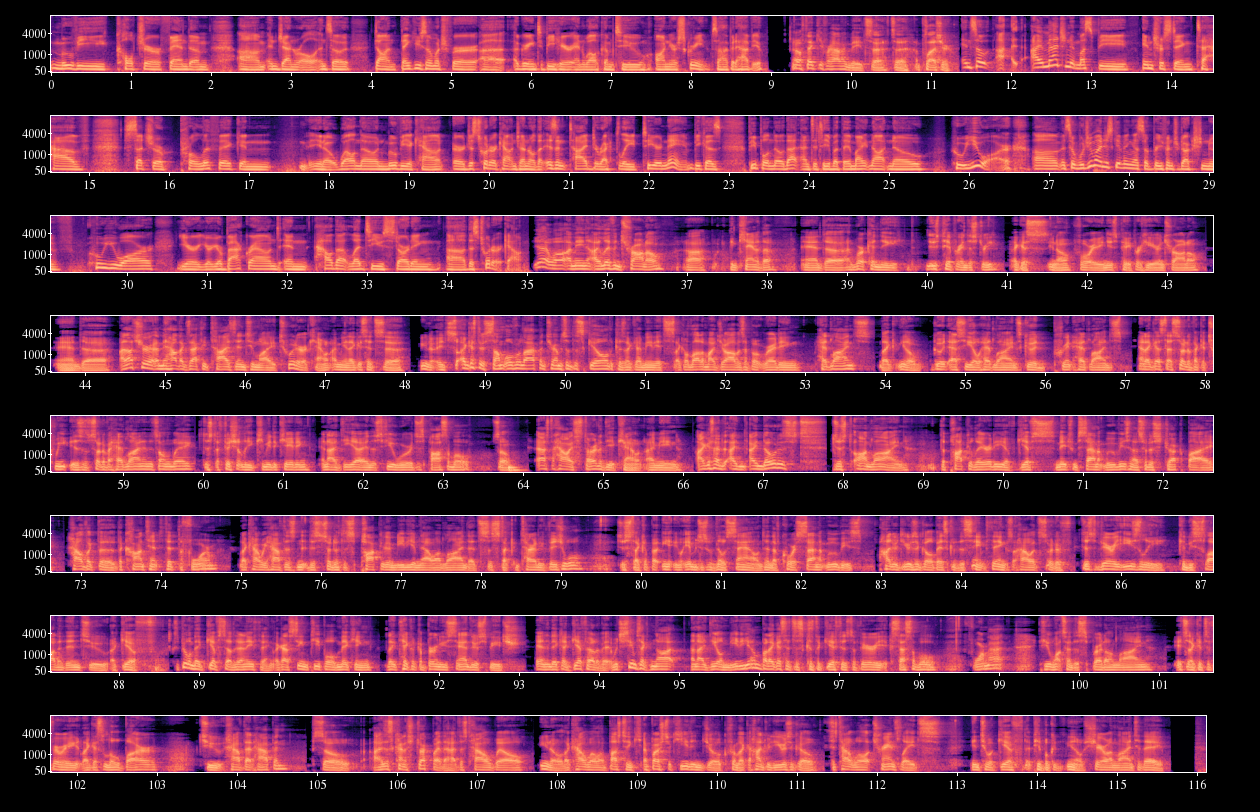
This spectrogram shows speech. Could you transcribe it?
movie culture fandom um, in general. And so, Don, thank you so much for uh, agreeing to be here and welcome to On Your Screen. So happy to have you. Oh, thank you for having me. It's a, it's a, a pleasure. And so I, I, imagine it must be interesting to have such a prolific and you know well-known movie account or just Twitter account in general that isn't tied directly to your name because people know that entity, but they might not know who you are. Um, and so, would you mind just giving us a brief introduction of who you are, your your your background, and how that led to you starting uh, this Twitter account? Yeah, well, I mean, I live in Toronto, uh, in Canada, and uh, I work in the newspaper industry. I guess you know for a newspaper here in Toronto, and uh, I'm not sure. I mean, how that exactly ties into my Twitter account. I mean, I guess it's uh, you know, it's I guess there's some overlap in terms of the skill because like I mean, it's like a lot of my job is about writing headlines, like you know, good SEO headlines, good print headlines, and I guess that's sort of like a tweet is sort of a headline in its own way, just efficiently communicating an idea in as few words as possible. So, as to how I started the account, I mean, I guess I, I, I, noticed just online the popularity of GIFs made from silent movies, and I was sort of struck by how like the, the content fit the form like how we have this this sort of this popular medium now online that's just like entirely visual, just like about you know, images with no sound. And of course, silent movies 100 years ago basically the same thing. So how it's sort of just very easily can be slotted into a GIF because people make GIFs out of anything. Like I've seen people making they take like a Bernie Sanders speech and make a GIF out of it, which seems like not an ideal medium, but I guess it's just because the GIF is a very accessible format. If you want something to spread online, it's like it's a very like a low bar to have that happen so I was just kind of struck by that, just how well, you know, like how well a Buster, a Buster Keaton joke from like 100 years ago, just how well it translates into a GIF that people could, you know, share online today.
